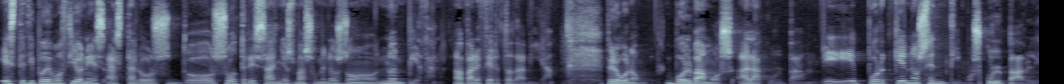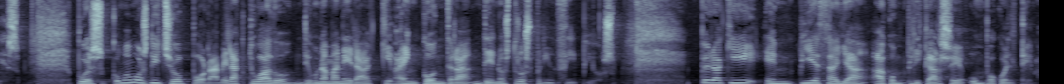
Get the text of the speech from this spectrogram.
este tipo de emociones hasta los dos o tres años más o menos no, empiezan a aparecer todavía. Pero bueno, volvamos a la culpa. ¿Por qué nos sentimos culpables? Pues como hemos dicho, por haber actuado de una manera que va en contra de nuestros principios. Pero aquí empieza ya a complicarse un poco el tema.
